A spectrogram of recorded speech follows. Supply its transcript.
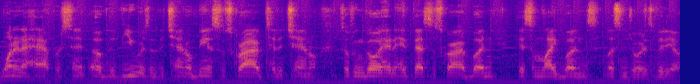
one and a half percent of the viewers of the channel being subscribed to the channel. So if we can go ahead and hit that subscribe button, hit some like buttons. Let's enjoy this video.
